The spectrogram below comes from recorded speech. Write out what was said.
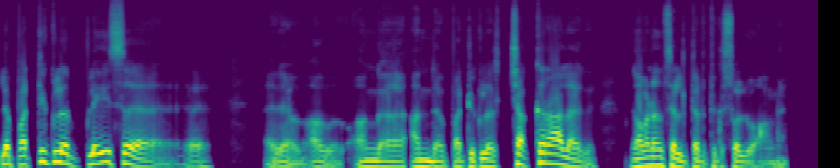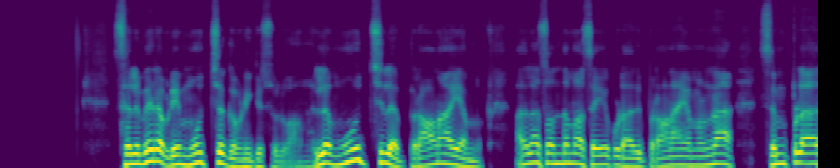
இல்லை பர்டிகுலர் பிளேஸை அங்கே அந்த பர்டிகுலர் சக்கரால கவனம் செலுத்துறதுக்கு சொல்லுவாங்க. சில பேர் அப்படியே மூச்சை கவனிக்க சொல்லுவாங்க. இல்லை மூச்சில் பிராணாயாமம் அதெல்லாம் சொந்தமாக செய்யக்கூடாது. பிராணாயாமம்னா சிம்பிளாக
